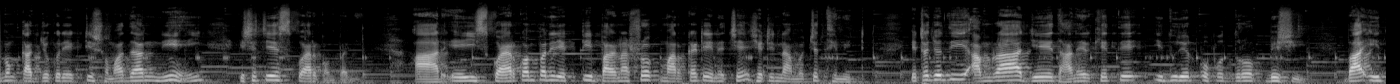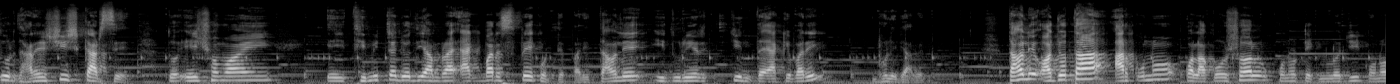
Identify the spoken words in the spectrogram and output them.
এবং কার্যকরী একটি সমাধান নিয়েই এসেছে স্কোয়ার কোম্পানি। আর এই স্কোয়ার কোম্পানির একটি বায়নাশক মার্কেটে এনেছে, সেটির নাম হচ্ছে থিমিট। এটা যদি আমরা যে ধানের ক্ষেত্রে ইঁদুরের উপদ্রব বেশি বা ইঁদুর ধানের শীষ কাটছে, তো এই সময় এই থিমিটটা যদি আমরা একবার স্প্রে করতে পারি, তাহলে ইঁদুরের চিন্তা একেবারেই ভুলে যাবেন। তাহলে অযথা আর কোনো কলাকৌশল, কোনো টেকনোলজি, কোনো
